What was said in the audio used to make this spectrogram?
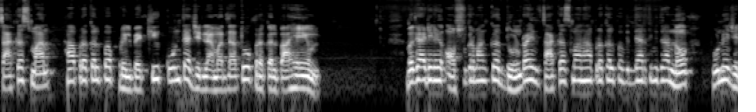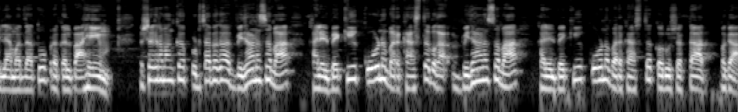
चाकसमान हा प्रकल्प पुढीलपैकी कोणत्या जिल्ह्यामधला तो प्रकल्प आहे? बघा या ठिकाणी ऑप्शन क्रमांक दोन राहील. चाकसमान हा प्रकल्प विद्यार्थी मित्रांनो पुणे जिल्ह्यामधला तो प्रकल्प आहे. प्रश्न क्रमांक पुढचा बघा विधानसभा खालीलपैकी कोण बरखास्त? बघा विधानसभा खालीलपैकी कोण बरखास्त करू शकतात? बघा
